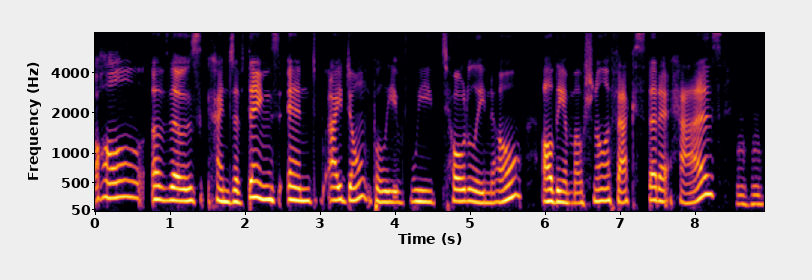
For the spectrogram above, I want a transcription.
all of those kinds of things. And I don't believe we totally know all the emotional effects that it has. Mhm.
